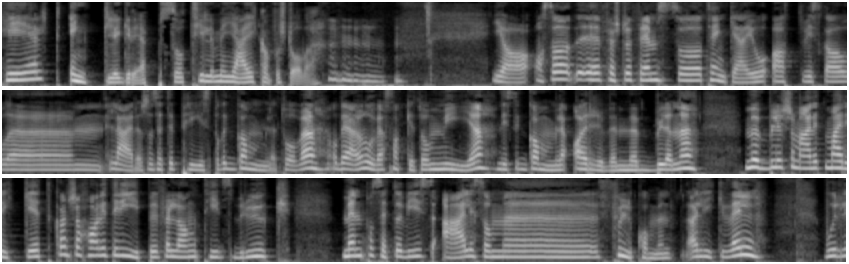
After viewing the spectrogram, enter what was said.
helt enkle grep, så til og med jeg kan forstå det. Ja, altså først og fremst så tenker jeg jo at vi skal eh, lære oss å sette pris på det gamle, Tove. Og det er jo noe vi har snakket om mye. Disse gamle arvemøblene. Møbler som er litt merket, kanskje har litt riper fra lang tids bruk. Men på sett og vis er liksom eh, fullkomment allikevel. Hvor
